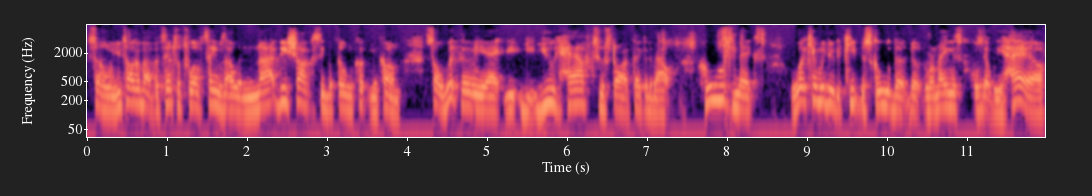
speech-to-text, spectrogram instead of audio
So when you talk about potential 12 teams, I would not be shocked to see Bethune Cookman come. So with the MEAC, you, you have to start thinking about who's next. What can we do to keep the school, the, the remaining schools that we have?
